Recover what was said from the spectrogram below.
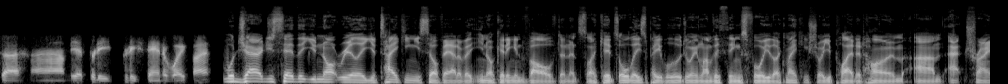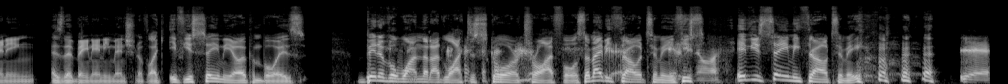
So um, yeah, pretty pretty standard week, mate. Well, Jarrod, you said that you're not really you're taking yourself out of it. You're not getting involved, and it's like it's all these people who are doing lovely things for you, like making sure you played at home, um, at training. Has there been any mention of like if you see me open, boys? Bit of a one that I'd like to score a try for. So maybe throw it to me if you nice. if you see me, throw it to me. Yeah,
